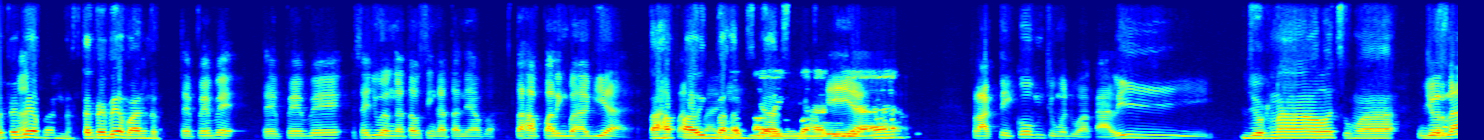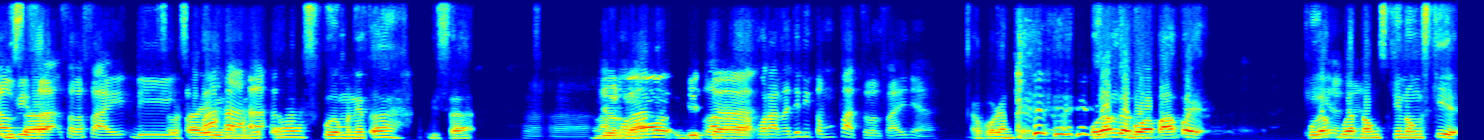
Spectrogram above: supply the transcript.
TPB Hah? apaan tuh? TPB apaan tuh? TPB, TPB, saya juga nggak tahu singkatannya apa. Tahap paling bahagia. Tahap paling bahagia. paling bahagia. Iya. Praktikum cuma dua kali. Jurnal cuma Jurnal Bisa bisa, selesai di selesai. 5 menit ah, 10 menit ah bisa Heeh. Jurnal Laporan, bisa lap- laporan aja di tempat selesainya. laporan pulang nggak bawa apa-apa ya pulang Iya, buat kan? nongski nongski ya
